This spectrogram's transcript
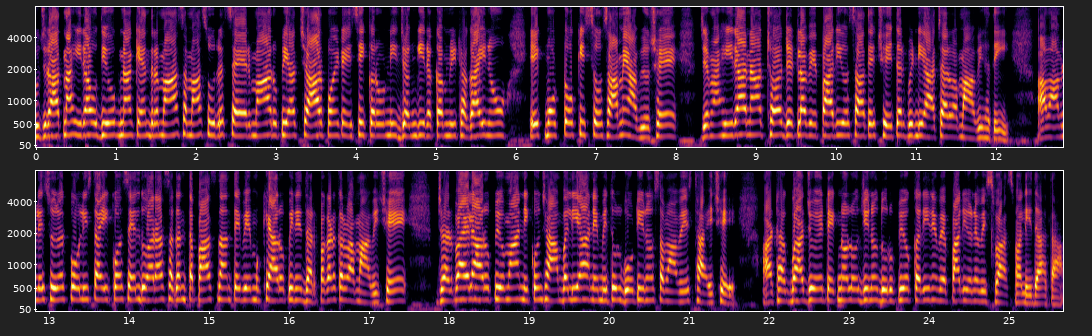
ગુજરાતના હીરા ઉદ્યોગના કેન્દ્રમાં સમા સુરત શહેરમાં રૂપિયા ચાર પોઈન્ટ એસી કરોડની જંગી રકમની ઠગાઈનો એક મોટો કિસ્સો સામે આવ્યો છે, જેમાં હીરાના છ જેટલા વેપારીઓ સાથે છેતરપિંડી આચરવામાં આવી હતી. આ મામલે સુરત પોલીસના ઇકો સેલ દ્વારા સઘન તપાસના અંતે બે મુખ્ય આરોપીની ધરપકડ કરવામાં આવી છે. ઝડપાયેલા આરોપીઓમાં નિકુંજ આંબલિયા અને મિતુલ ગોટીનો સમાવેશ થાય છે. આ ઠગબાજોએ ટેકનોલોજીનો દુરુપયોગ કરીને વેપારીઓને વિશ્વાસમાં લીધા હતા.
